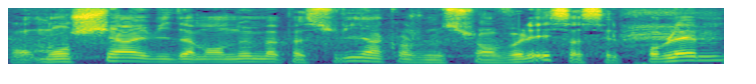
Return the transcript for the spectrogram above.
Bon, mon chien évidemment ne m'a pas suivi hein, quand je me suis envolé, ça c'est le problème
